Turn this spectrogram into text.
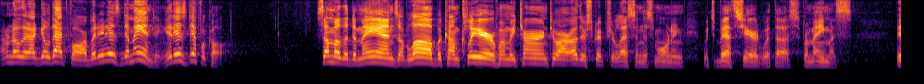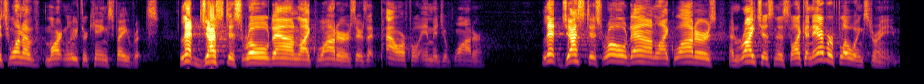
I don't know that I'd go that far, but it is demanding, it is difficult. Some of the demands of love become clear when we turn to our other scripture lesson this morning, which Beth shared with us from Amos. It's one of Martin Luther King's favorites. Let justice roll down like waters. There's that powerful image of water. Let justice roll down like waters and righteousness like an ever flowing stream.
